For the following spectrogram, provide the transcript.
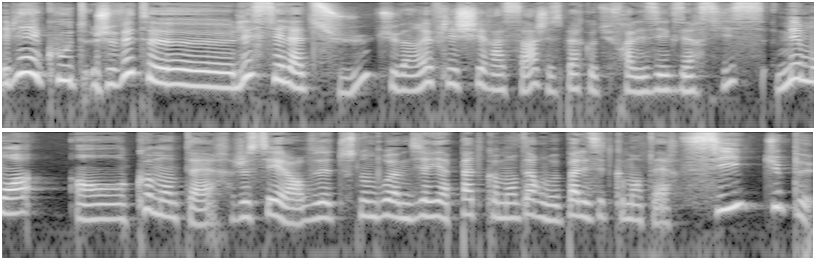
Eh bien écoute, je vais te laisser là-dessus, tu vas réfléchir à ça, j'espère que tu feras les exercices. Mets-moi en commentaire. Je sais, alors vous êtes tous nombreux à me dire il n'y a pas de commentaires, on ne veut pas laisser de commentaires. Si, tu peux.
